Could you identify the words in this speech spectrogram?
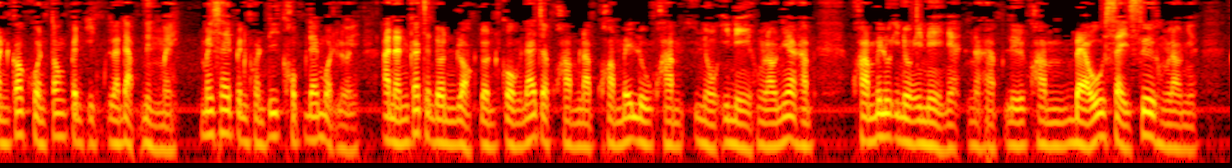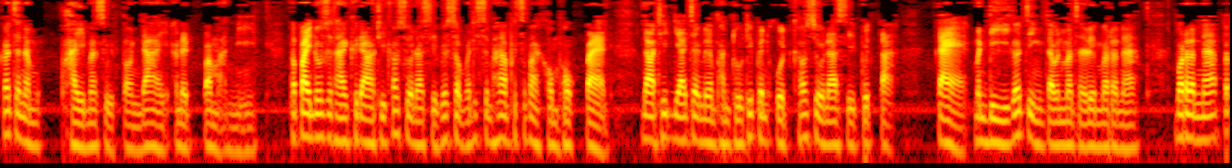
มันก็ควรต้องเป็นอีกระดับหนึ่งไหมไม่ใช่เป็นคนที่คบได้หมดเลย อันนั้นก็จะโดนหลอกโดนโกงได้จากความลับความไม่รู้ความอินโนอินเนของเราเนี่ยครับ ความไม่รู้อินโนอินเนเนี่ยนะครับ หรือความแบวใส่ซื่อของเราเนี่ย ก็จะนำภัยมาสู่ตอนได้อะไรประมาณนี้ ต่อไปดวงสุดท้ายคือดาวที่เข้าสู่ราศีพฤษภวันที่ 15 พฤษภาคม 68 ดาวอาทิตย์ย้ายจากเรือนพันธุที่เป็นอุดเข้าสู่ราศีปุตตะ แต่มันดีก็จริงแต่มันมาจากเรือนมรณะมรณะไป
